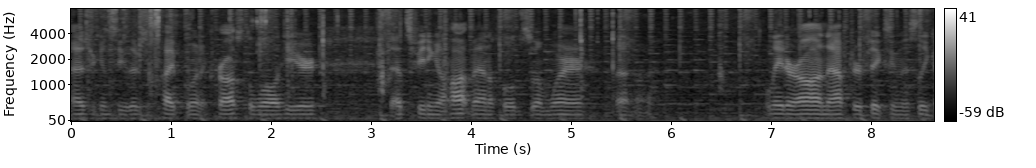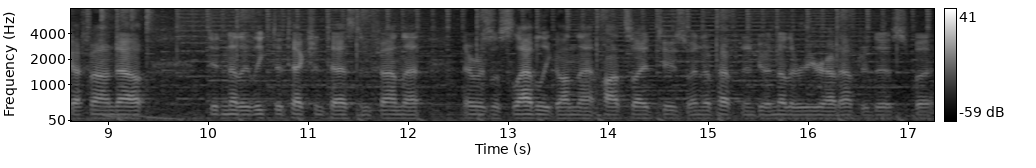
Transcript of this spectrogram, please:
as you can see, there's a pipe going across the wall here. That's feeding a hot manifold somewhere. Uh, later on, after fixing this leak, I found out, did another leak detection test and found that there was a slab leak on that hot side too, so I ended up having to do another reroute after this. But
